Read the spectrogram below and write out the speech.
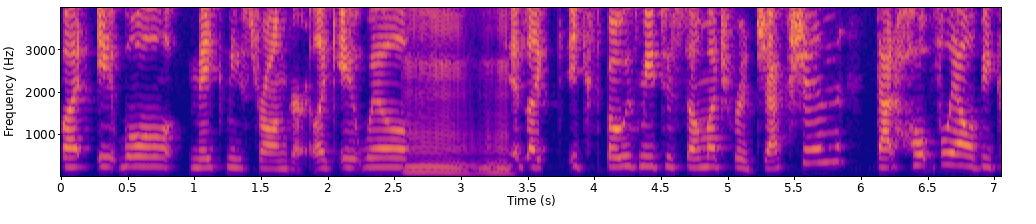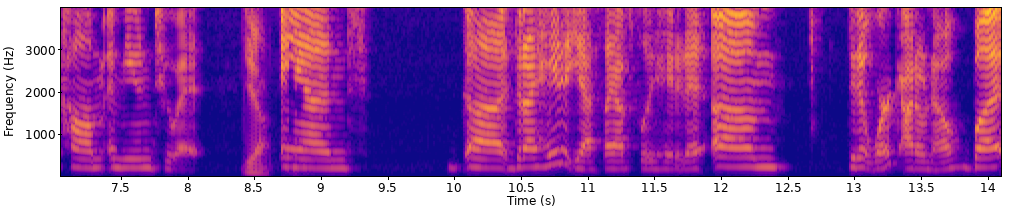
but it will make me stronger. Like it will mm-hmm. it like expose me to so much rejection that hopefully I'll become immune to it. Yeah. And uh, did I hate it? Yes, I absolutely hated it. Um, did it work? I don't know, but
